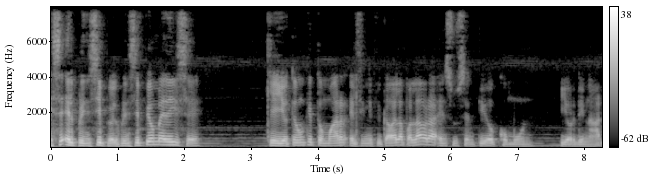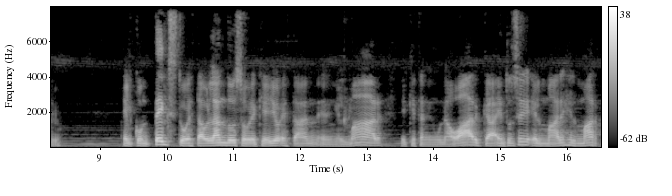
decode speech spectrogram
Es el principio. El principio me dice que yo tengo que tomar el significado de la palabra en su sentido común y ordinario. El contexto está hablando sobre que ellos están en el mar y que están en una barca. Entonces el mar es el mar.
